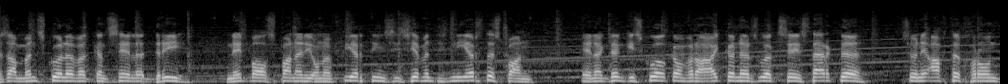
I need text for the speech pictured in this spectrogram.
Dis aan minskole wat kan sê hulle 3 netbalspanne die onder 14s, die 17s in die eerste span. En ek dink die skool kan vir daai kinders ook sê sterkte so in die agtergrond.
